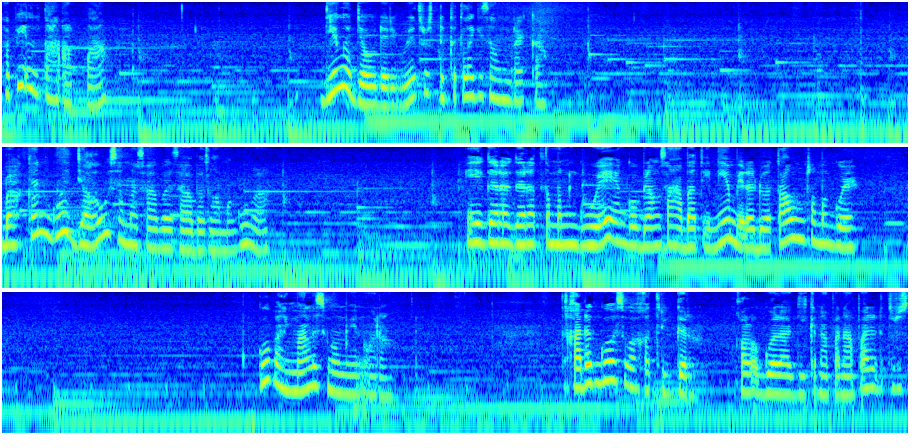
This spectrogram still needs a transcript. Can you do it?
tapi entah apa dia ngejauh dari gue terus deket lagi sama mereka. Bahkan gue jauh sama sahabat-sahabat lama gue. Ya gara-gara temen gue yang gue bilang sahabat ini yang beda 2 tahun sama gue. Gue paling males ngomongin orang. Terkadang gue suka ke trigger kalau gue lagi kenapa-napa terus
